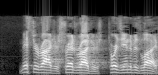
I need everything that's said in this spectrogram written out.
Mr. Rogers, Fred Rogers, towards the end of his life,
